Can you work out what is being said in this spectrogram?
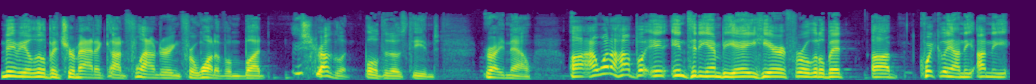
Maybe a little bit dramatic on floundering for one of them, but he's struggling both of those teams right now. Uh, I want to hop in, into the NBA here for a little bit uh, quickly on the on the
